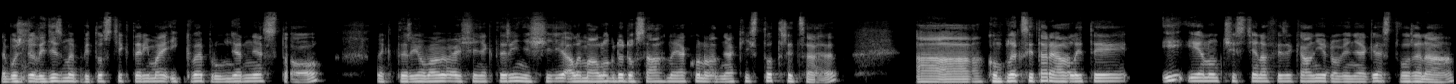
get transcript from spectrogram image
nebo že lidi jsme bytosti, který mají IQ průměrně 100, někteří ho máme vyšší, někteří nižší, ale málo kdo dosáhne jako na nějakých 130. A komplexita reality i jenom čistě na fyzikální rovině, jak je stvořená,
